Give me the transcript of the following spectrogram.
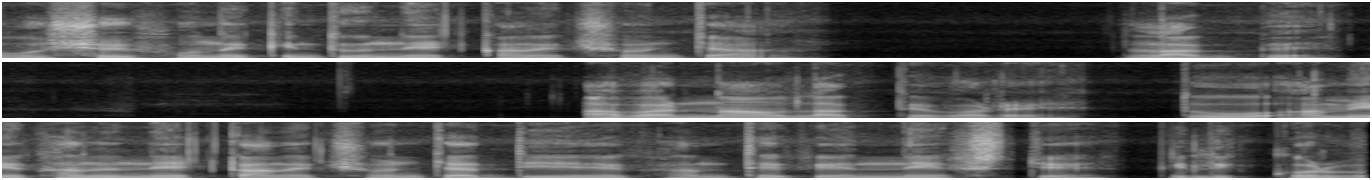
অবশ্যই ফোনে কিন্তু নেট কানেকশনটা লাগবে। আবার নাও লাগতে পারে। তো আমি এখানে নেট কানেকশনটা দিয়ে এখান থেকে নেক্সটে ক্লিক করব।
